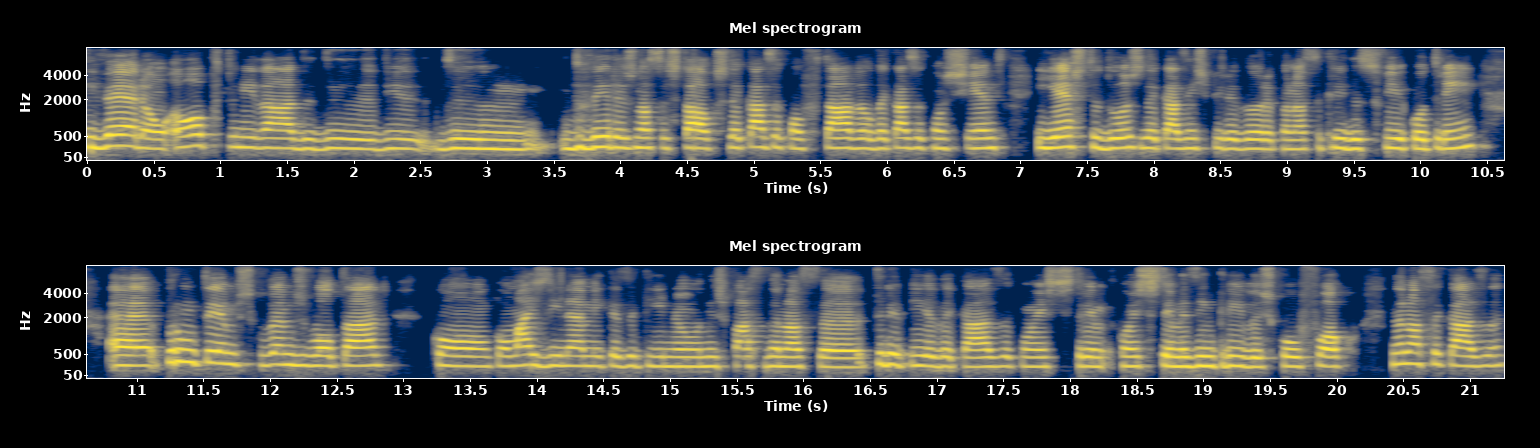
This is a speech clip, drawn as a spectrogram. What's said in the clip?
tiveram a oportunidade de, de, de, de, ver as nossas talks da Casa Confortável, da Casa Consciente e esta de hoje da Casa Inspiradora com a nossa querida Sofia Coutrin. Uh, prometemos que vamos voltar com, com mais dinâmicas aqui no, no espaço da nossa terapia da casa, com estes, com estes temas incríveis, com o foco na nossa casa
